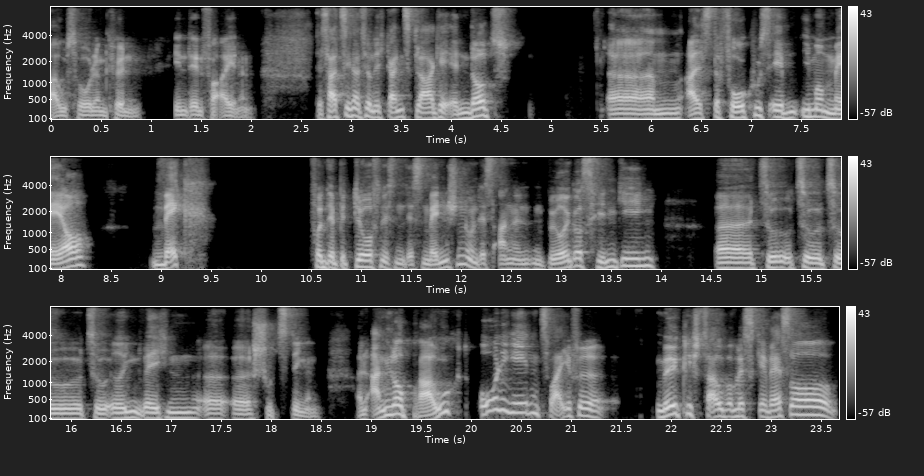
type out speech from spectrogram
rausholen können in den Vereinen. Das hat sich natürlich ganz klar geändert, ähm, als der Fokus eben immer mehr weg von den Bedürfnissen des Menschen und des angelnden Bürgers hinging äh, zu, zu, zu, zu irgendwelchen äh, äh, Schutzdingen. Ein Angler braucht ohne jeden Zweifel möglichst sauberes Gewässer,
